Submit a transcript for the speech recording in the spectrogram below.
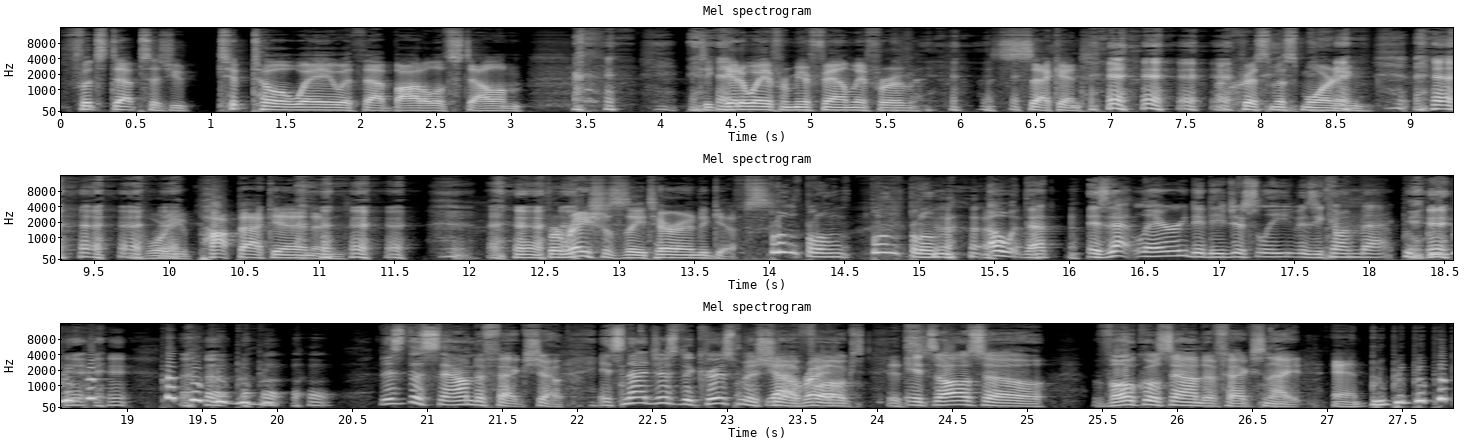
footsteps as you tiptoe away with that bottle of Stellum to get away from your family for a, a second on Christmas morning before you pop back in and voraciously tear into gifts. Blunk blunk blunk blunk. oh, that is that Larry? Did he just leave? Is he coming back? this is the sound effect show. It's not just the Christmas show, Yeah, right. folks. It's- It's, also vocal sound effects night. And bloop, bloop, bloop,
